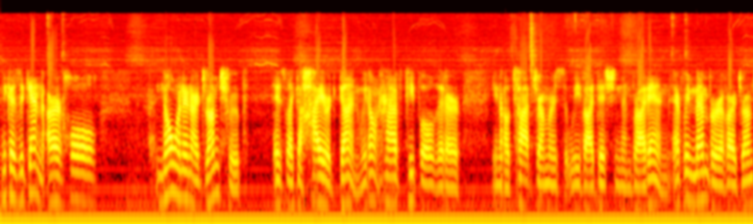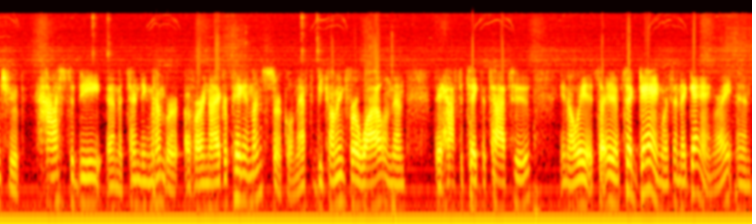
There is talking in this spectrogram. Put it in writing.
Because again, our whole no one in our drum troupe is like a hired gun. We don't have people that are you know, top drummers that we've auditioned and brought in. Every member of our drum troupe has to be an attending member of our Niagara Pagan Men's Circle, and they have to be coming for a while, and then they have to take the tattoo. You know, it's a, it's a gang within a gang, right? And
